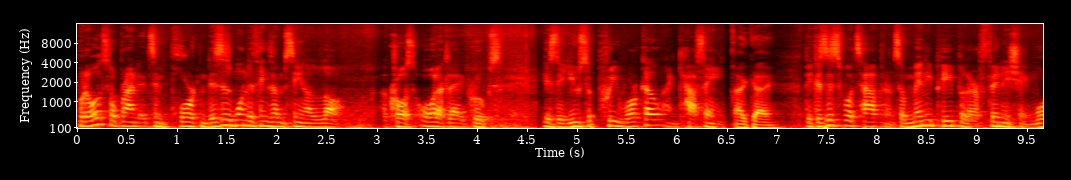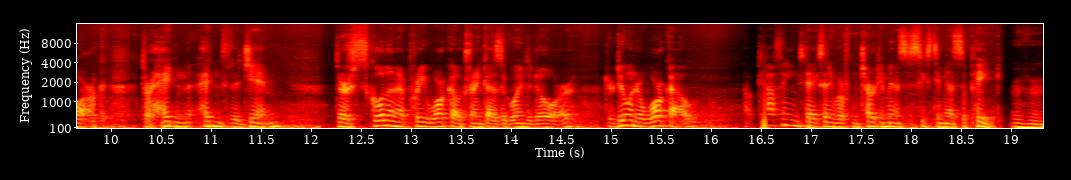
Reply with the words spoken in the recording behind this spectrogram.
But also, Brant, it's important. This is one of the things I'm seeing a lot across all athletic groups is the use of pre-workout and caffeine. Okay. Because this is what's happening. So many people are finishing work, they're heading heading to the gym, they're sculling a pre-workout drink as they go in the door, they're doing their workout. Now caffeine takes anywhere from 30 minutes to 60 minutes to peak. Mm-hmm.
